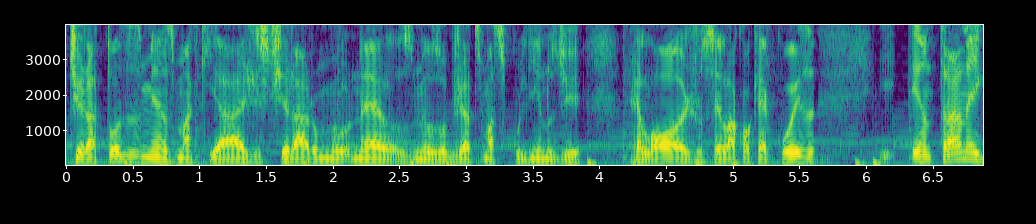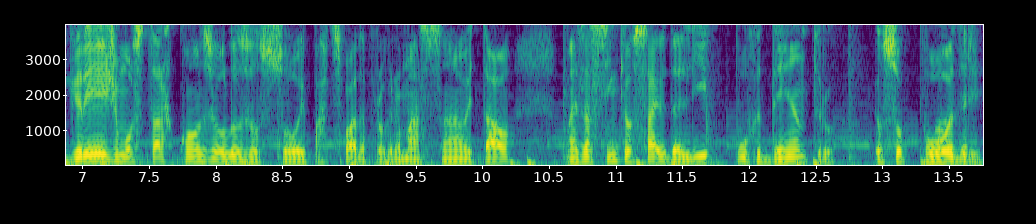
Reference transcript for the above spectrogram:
tirar todas as minhas maquiagens, tirar meu, né, os meus objetos masculinos de relógio, sei lá, qualquer coisa, e entrar na igreja e mostrar quão zeloso eu sou e participar da programação e tal. Mas assim que eu saio dali, por dentro, eu sou podre.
